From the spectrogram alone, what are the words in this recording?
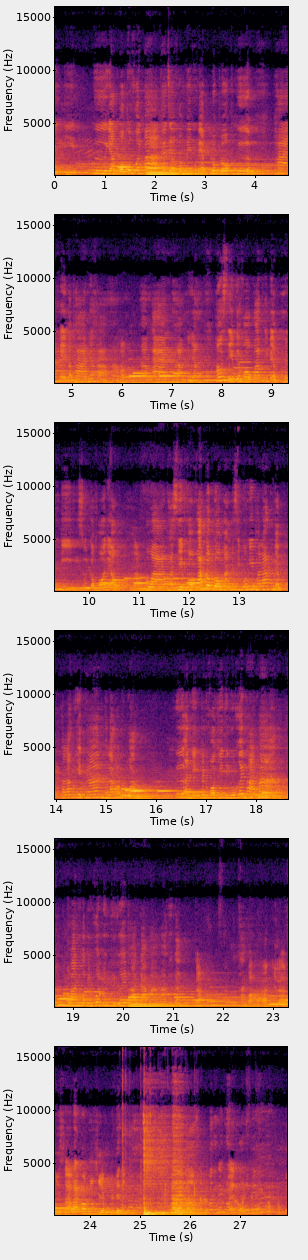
อีหลี คืออยากบอกทุกคนว่าถ้าเจอคอมเมนต์แบบลบๆคือพานไหนกับพานเนี่ยค่ะห้ามห้ามอ่านห้ามอิหยังเฮาเสพแต่ข้อความที่แบบมันดีที่สุดก็พอแล้วเพราะว่าถ้าเสียบของความลบๆอะมันสิว่ามีพลังแบบพลังเหตุงาน พลังบวกคืออันนี้เป็นข้อคิดที่หนูเคยผ่านมาเพราะว่าหนูก็เป็นคนหนึ่งที่เคยผ่านดราม่ามาคือกันจ้ะค่ะปาดนี่แหละมีสาระก็พี่เขียมอยู่นิดนึงมันได้หน่อยเขาได้ไหมครับคุณโจ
